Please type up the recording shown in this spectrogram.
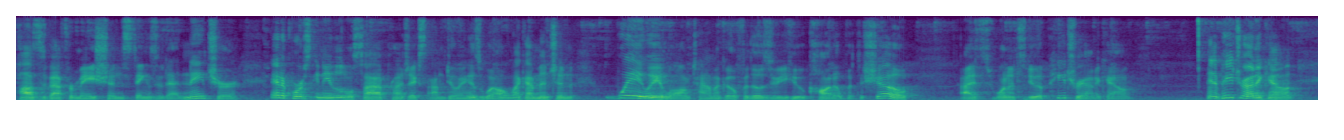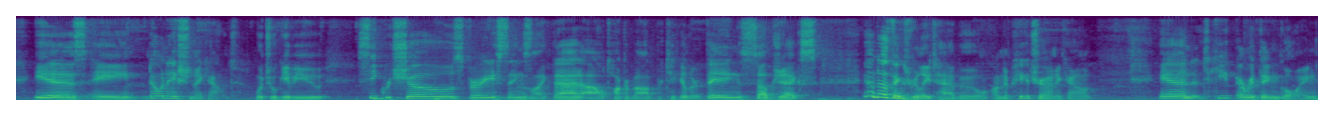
positive affirmations, things of that nature. And of course, any little side projects I'm doing as well. Like I mentioned way, way long time ago, for those of you who caught up with the show, I wanted to do a Patreon account. And a Patreon account is a donation account, which will give you secret shows, various things like that. I'll talk about particular things, subjects. You know, nothing's really taboo on the Patreon account. And to keep everything going,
